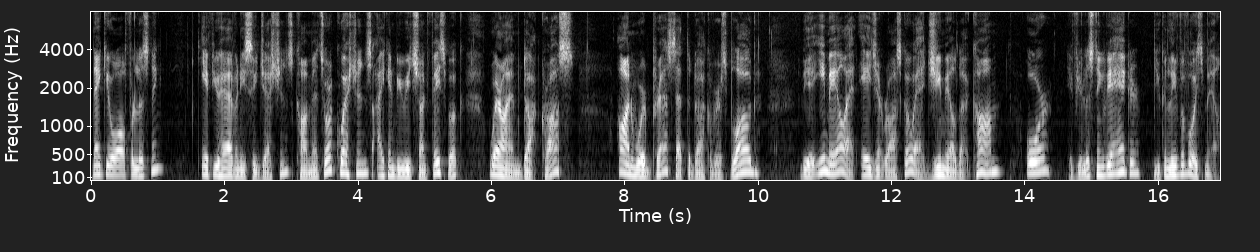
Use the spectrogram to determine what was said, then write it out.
Thank you all for listening. If you have any suggestions, comments, or questions, I can be reached on Facebook, where I am Doc Cross, on WordPress at the Docverse blog, via email at agentroscoe at gmail.com, or if you're listening via Anchor, you can leave a voicemail.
